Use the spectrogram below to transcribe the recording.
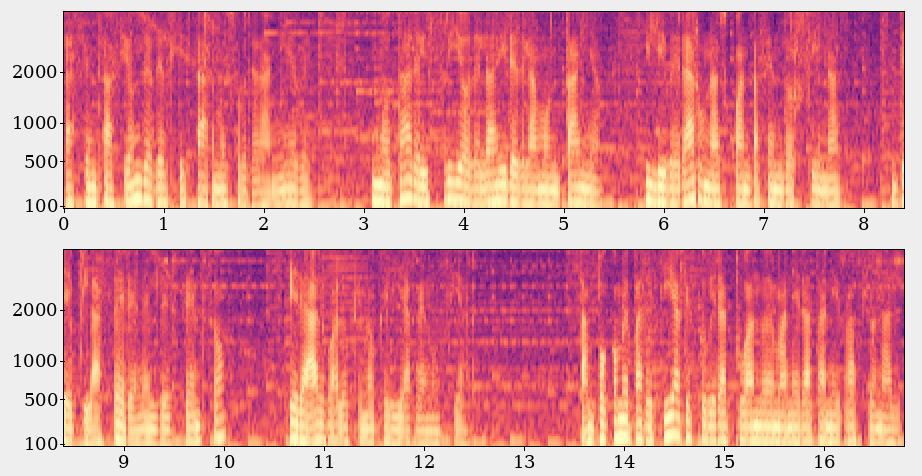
La sensación de deslizarme sobre la nieve, notar el frío del aire de la montaña y liberar unas cuantas endorfinas de placer en el descenso era algo a lo que no quería renunciar. Tampoco me parecía que estuviera actuando de manera tan irracional.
